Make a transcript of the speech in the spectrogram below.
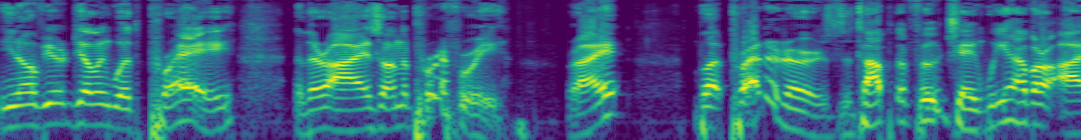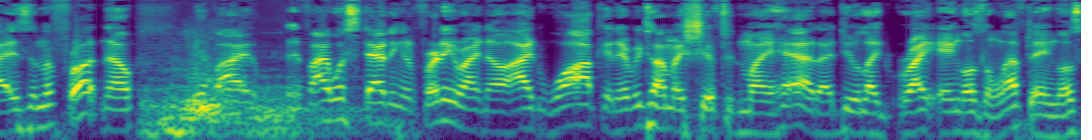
You know, if you're dealing with prey, their eyes on the periphery right? But predators, the top of the food chain, we have our eyes in the front. Now, if I if I was standing in front of you right now, I'd walk, and every time I shifted my head, I'd do like right angles and left angles,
